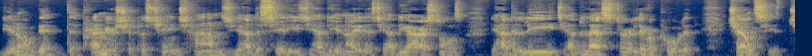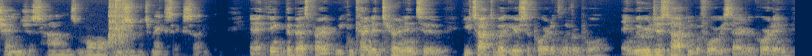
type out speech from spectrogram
You know, the, the Premiership has changed hands. You had the cities, you had the Uniteds, you had the Arsenals, you had the Leeds, you had Leicester, Liverpool, it, Chelsea. It changes hands more, which, which makes it exciting. And I think the best part, we can kind of turn into you talked about your support of Liverpool. And we were just talking before we started recording.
